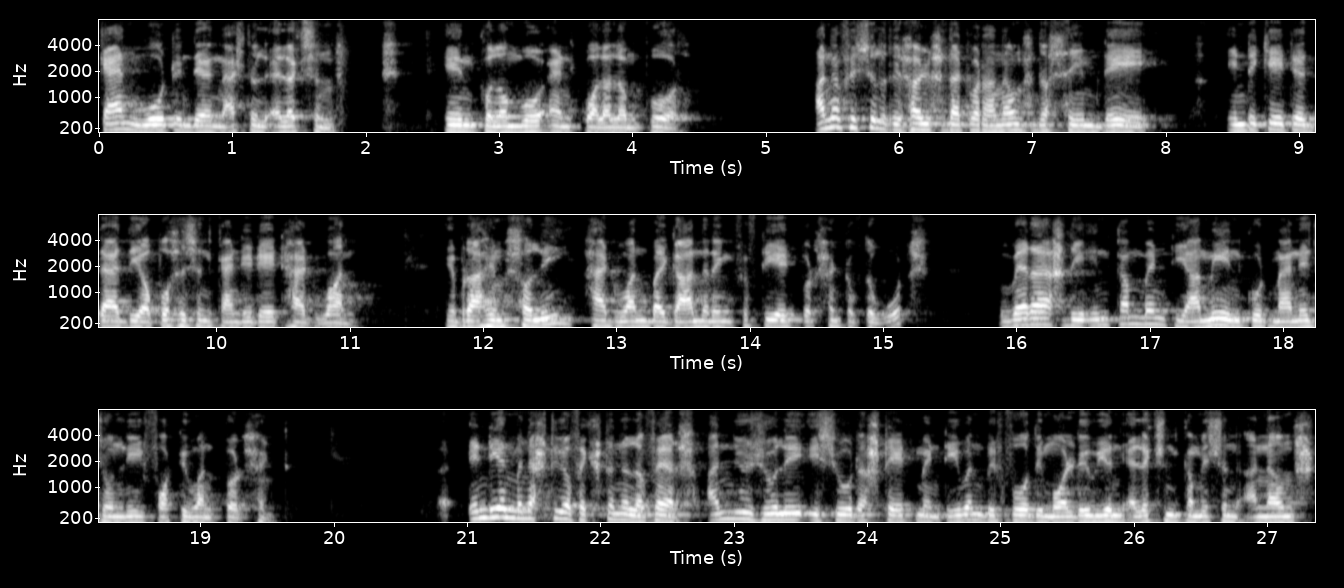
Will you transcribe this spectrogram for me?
can vote in their national elections in Colombo and Kuala Lumpur. Unofficial results that were announced the same day indicated that the opposition candidate had won. Ibrahim Solih had won by garnering 58% of the votes, whereas the incumbent Yamin could manage only 41%. Indian Ministry of External Affairs unusually issued a statement even before the Maldivian Election Commission announced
